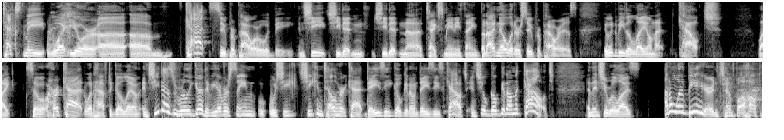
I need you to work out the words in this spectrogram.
text me what your uh, um, cat superpower would be?" And she she didn't she didn't uh, text me anything, but I know what her superpower is. It would be to lay on that couch. Like so, her cat would have to go lay on, and she does really good. Have you ever seen? Well, she she can tell her cat Daisy go get on Daisy's couch, and she'll go get on the couch, and then she'll realize I don't want to be here and jump off,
